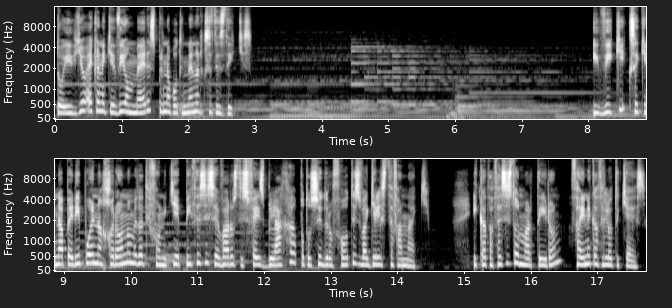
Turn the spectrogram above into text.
Το ίδιο έκανε και δύο μέρες πριν από την έναρξη της δίκης. Η δίκη ξεκινά περίπου ένα χρόνο μετά τη φωνική επίθεση σε βάρος της Face Μπλάχα από τον σύντροφό της Βαγγέλη Στεφανάκη. Οι καταθέσεις των μαρτύρων θα είναι καθηλωτικές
